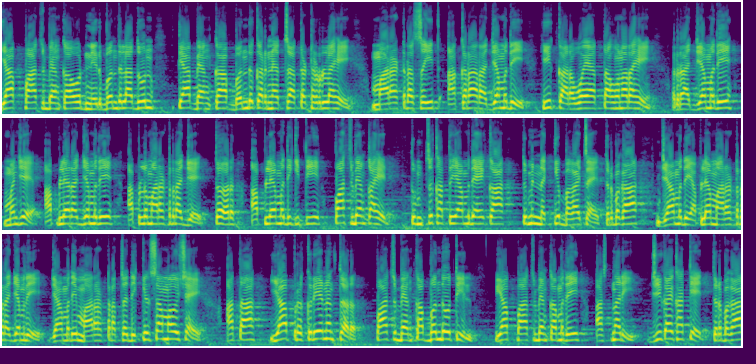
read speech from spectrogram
या पाच बँकावर निर्बंध लादून त्या बँका बंद करण्याचं आता ठरवलं आहे. महाराष्ट्रासहित अकरा राज्यामध्ये ही कारवाई आता होणार आहे. राज्यामध्ये म्हणजे आपल्या राज्यामध्ये आपलं महाराष्ट्र राज्य आहे. तर आपल्यामध्ये किती? पाच बँक आहेत. तुमचं खातं यामध्ये आहे का? तुम्ही नक्की बघायचं आहे. तर बघा ज्यामध्ये आपल्या महाराष्ट्र राज्यामध्ये ज्यामध्ये महाराष्ट्राचा देखील समावेश आहे. आता या प्रक्रियेनंतर पाच बँका बंद होतील. या पाच बँकामध्ये असणारी जी काय खाती आहेत तर बघा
